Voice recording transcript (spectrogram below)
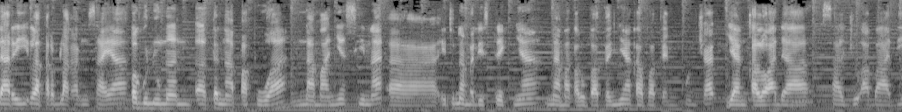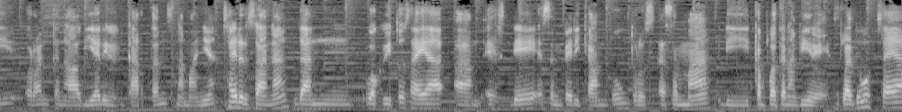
Dari latar belakang saya, pegunungan eh, tengah Papua, namanya Sinak, eh, itu nama distriknya, nama kabupatennya Kabupaten Puncak, yang kalau ada salju abadi, orang kenal dia dengan Kartens namanya. Saya dari sana, dan waktu itu saya um, SD, SMP di kampung, terus SMA di Kabupaten Nabire. Setelah itu saya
